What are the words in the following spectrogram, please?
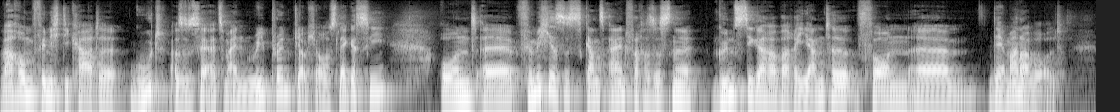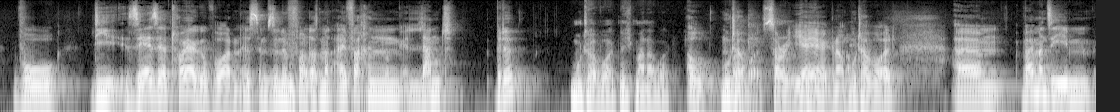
Warum finde ich die Karte gut? Also es ist ja zum einen ein Reprint, glaube ich, auch aus Legacy. Und äh, für mich ist es ganz einfach. Es ist eine günstigere Variante von ähm, der Mana Vault, wo die sehr, sehr teuer geworden ist, im Sinne von, dass man einfach ein Land. Bitte? Muttervoid, nicht Manavoid. Oh, Muttervoid, sorry. Ja, ja, genau, Muttervoid. Ähm, weil man sie eben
